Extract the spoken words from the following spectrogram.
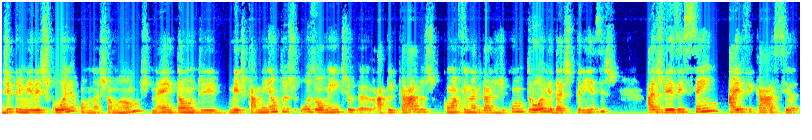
de primeira escolha, como nós chamamos, né? Então, de medicamentos usualmente uh, aplicados com a finalidade de controle das crises, às vezes sem a eficácia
